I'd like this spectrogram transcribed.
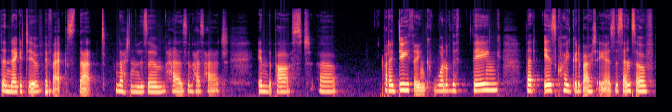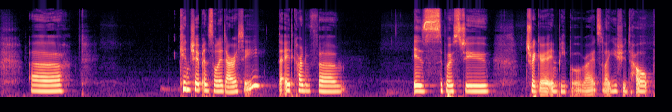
the negative effects that nationalism has and has had in the past. Uh, but I do think one of the thing that is quite good about it is the sense of uh, kinship and solidarity that it kind of um, is supposed to trigger in people, right? So like you should help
